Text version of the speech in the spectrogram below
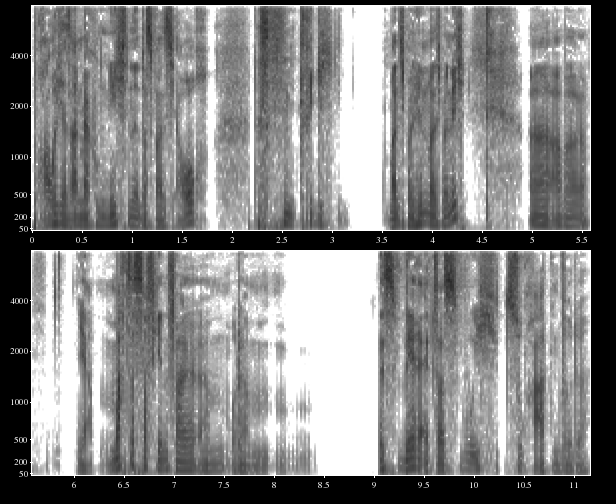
brauche ich als Anmerkung nicht, ne, das weiß ich auch. Das kriege ich manchmal hin, manchmal nicht. Äh, aber ja, macht das auf jeden Fall ähm, oder es wäre etwas, wo ich zu raten würde,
